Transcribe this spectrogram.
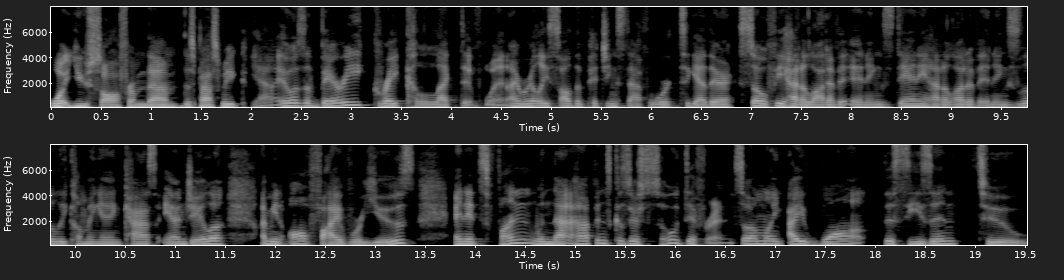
what you saw from them this past week? Yeah, it was a very great collective win. I really saw the pitching staff work together. Sophie had a lot of innings, Danny had a lot of innings, Lillie coming in, Cass and Jayla. I mean, all five were used. And it's fun when that happens because they're so different. So I'm like, I want the season to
